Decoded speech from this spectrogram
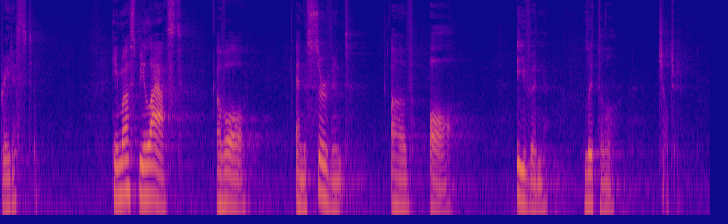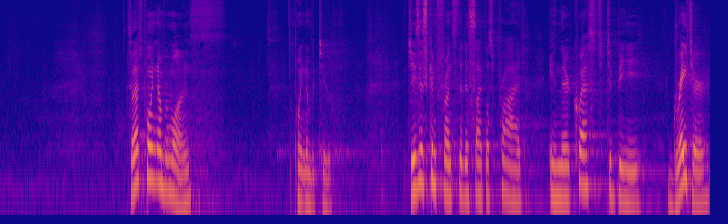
greatest, he must be last of all and the servant of all, even little children. So that's point number one. Point number two Jesus confronts the disciples' pride in their quest to be greater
